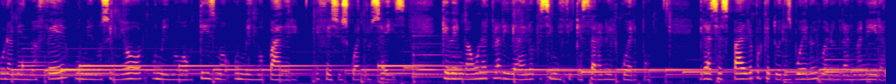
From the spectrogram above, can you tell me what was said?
una misma fe, un mismo Señor, un mismo bautismo, un mismo Padre. Efesios 4, 6. Que venga una claridad de lo que significa estar en el cuerpo. Gracias Padre porque tú eres bueno y bueno en gran manera.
